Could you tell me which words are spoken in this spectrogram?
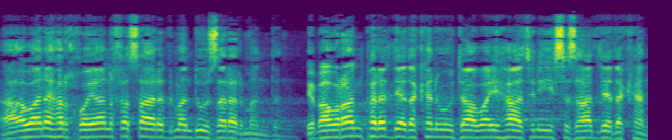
ئەوانە هەر خۆیان خەسارەتمەند و زەرەرمەندن بێباوەڕان پەلەت لێ دەکەن و داوای هاتنی سزات لێ دەکەن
